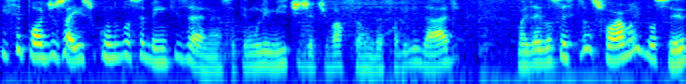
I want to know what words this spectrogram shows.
E você pode usar isso quando você bem quiser, né? Você tem um limite de ativação dessa habilidade, mas aí você se transforma e você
